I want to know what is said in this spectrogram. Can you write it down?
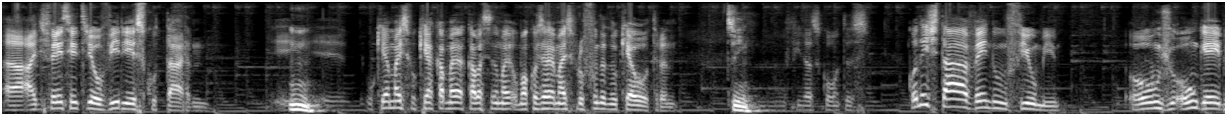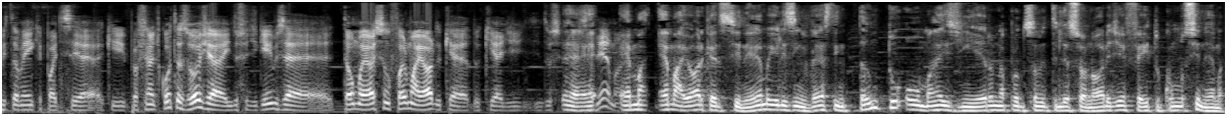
a, a diferença entre ouvir e escutar hum. o que é mais o que acaba, acaba sendo uma, uma, coisa mais profunda do que a outra. Sim. No fim das contas. Quando a gente está vendo um filme ou um, ou um game também, que pode ser. Que, afinal de contas, hoje a indústria de games é tão maior, se não for maior do que a, do que a de indústria é, de cinema. É, é maior que a de cinema e eles investem tanto ou mais dinheiro na produção de trilha sonora e de efeito como o cinema.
